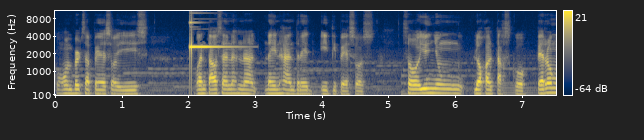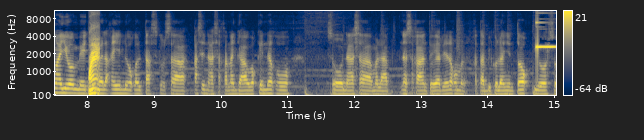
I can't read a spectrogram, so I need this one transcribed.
Kung convert sa peso is 1,980 pesos. So, yun yung local tax ko. Pero ngayon, medyo malaki yung local tax ko sa kasi nasa Kanagawa kin ako. So, nasa malap nasa Kanto area ako, katabi ko lang yung Tokyo. So,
